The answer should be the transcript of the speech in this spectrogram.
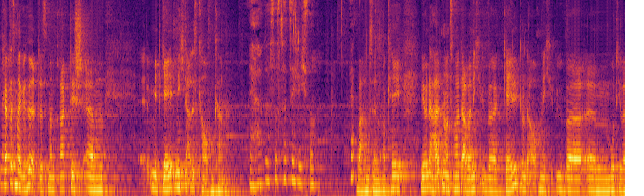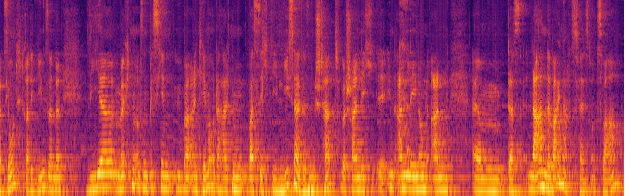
Ich habe das mal gehört, dass man praktisch ähm, mit Geld nicht alles kaufen kann. Ja, das ist tatsächlich so. Wahnsinn, okay. Wir unterhalten uns heute aber nicht über Geld und auch nicht über ähm, Motivationsstrategien, sondern wir möchten uns ein bisschen über ein Thema unterhalten, was sich die Lisa gewünscht hat, wahrscheinlich äh, in Anlehnung an ähm, das nahende Weihnachtsfest. Und zwar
